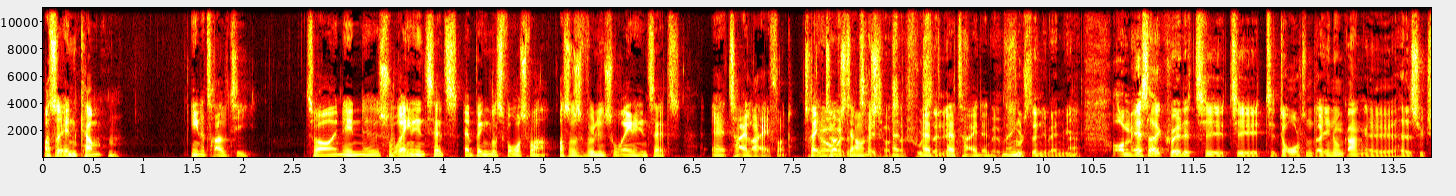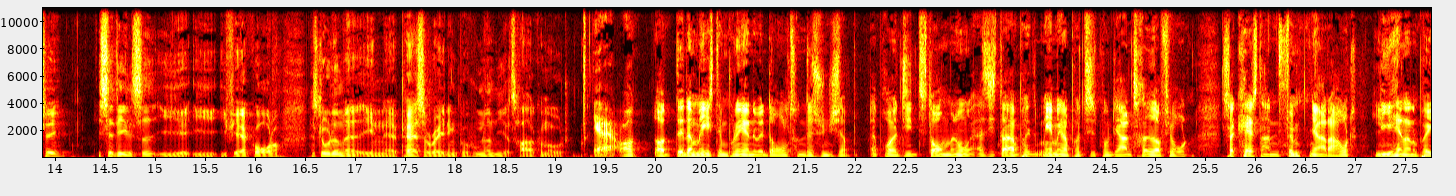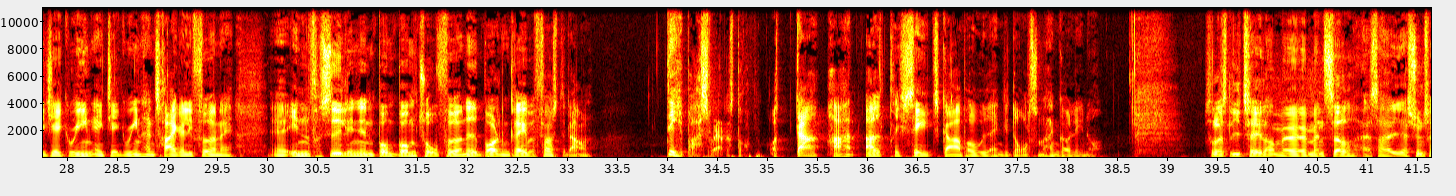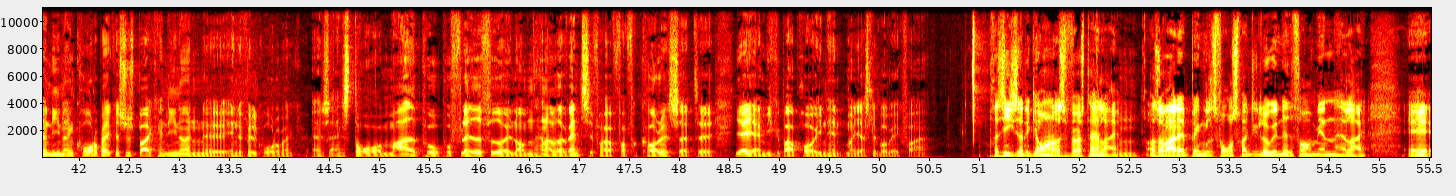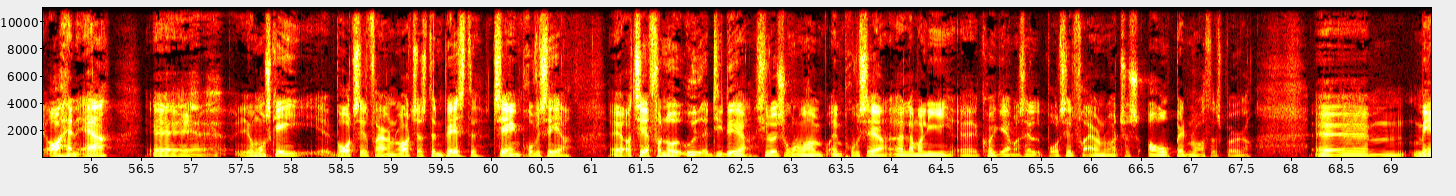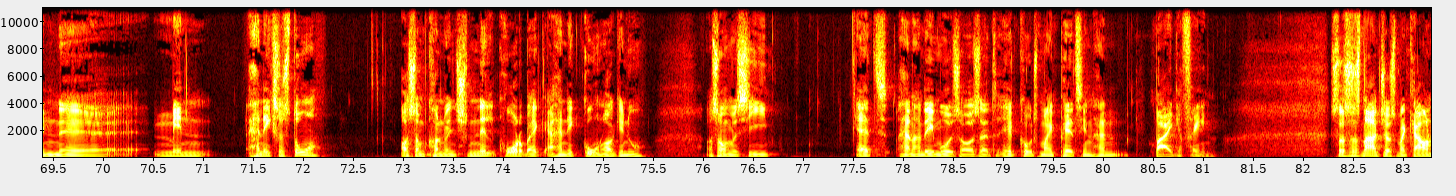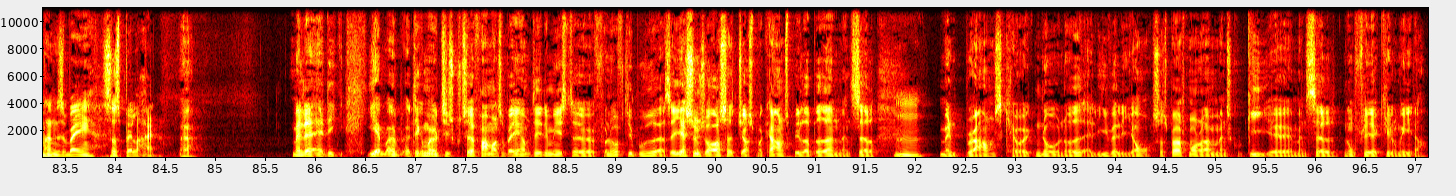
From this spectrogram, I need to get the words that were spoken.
Og så endte kampen 31-10. Så en, en uh, suveræn indsats af Bengals forsvar, og så selvfølgelig en suveræn indsats af Tyler Eifert. Tre Jo, touchdowns, tre touchdowns, af, af, fuldstændig, af tight ikke? fuldstændig vanvittigt. Ja. Og masser af credit til, til, til Dalton, der endnu en gang øh, havde succes i særdeleshed i, i, i fjerde kvartal. Han sluttede med en øh, passer rating på 139,8. Ja, og, og det der er mest imponerende ved Dalton, det synes jeg, jeg prøver, at de står med nogle, altså de står på, jeg mener på et tidspunkt, de har en 3. og 14, så kaster han 15 yard out, lige hænderne på AJ Green. AJ Green, han trækker lige fødderne øh, inden for sidelinjen, bum bum, to fødder ned, bolden grebet første down. Det er bare svært at stoppe. Og der har han aldrig set skarpere ud af Andy Dalton, han gør lige nu. Så lad os lige tale om uh, Mansell. Altså, jeg synes, han ligner en quarterback. Jeg synes bare ikke, han ligner en uh, NFL-quarterback. Altså, han står meget på, på flade fødder i lommen. Han har været vant til fra, fra, fra college, at uh, ja, ja, I kan bare prøve at indhente mig, jeg slipper væk fra jer. Præcis, og det gjorde han også i første halvleg. Mm. Og så var det at Bengals forsvar, de lukkede ned for ham i anden halvleg. Øh, og han er øh, jo måske, bortset fra Aaron Rodgers, den bedste til at improvisere. Øh, Øh, og til at få noget ud af de der situationer, hvor han improviserer. Øh, lad mig lige øh, korrigere mig selv, bortset fra Aaron Rodgers og Ben Roethlisberger. Øh, men, øh, men han er ikke så stor, og som konventionel quarterback er han ikke god nok endnu. Og så må man sige, at han har det imod sig også, at head coach Mike Patton, han bare ikke er fan. Så så snart Josh McCown han er tilbage, så spiller han. Ja. Men er det, jamen, og det kan man jo diskutere frem og tilbage, om det er det mest øh, fornuftige bud. Altså, jeg synes også, at Josh McCown spiller bedre end Mansell, mm. men Browns kan jo ikke nå noget alligevel i år. Så spørgsmålet er, om man skulle give øh, Mansell nogle flere kilometer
